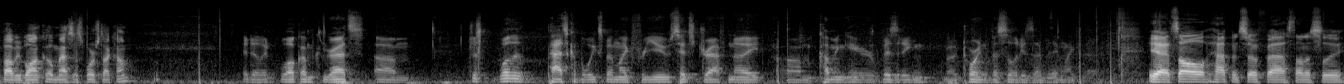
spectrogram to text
Bobby Blanco, MASNsports.com. Hey Dylan, welcome, congrats. Um, just what the past couple weeks been like for you since draft night, um, coming here, visiting, uh, touring the facilities, and everything like that? Yeah, it's all happened so fast. Honestly,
